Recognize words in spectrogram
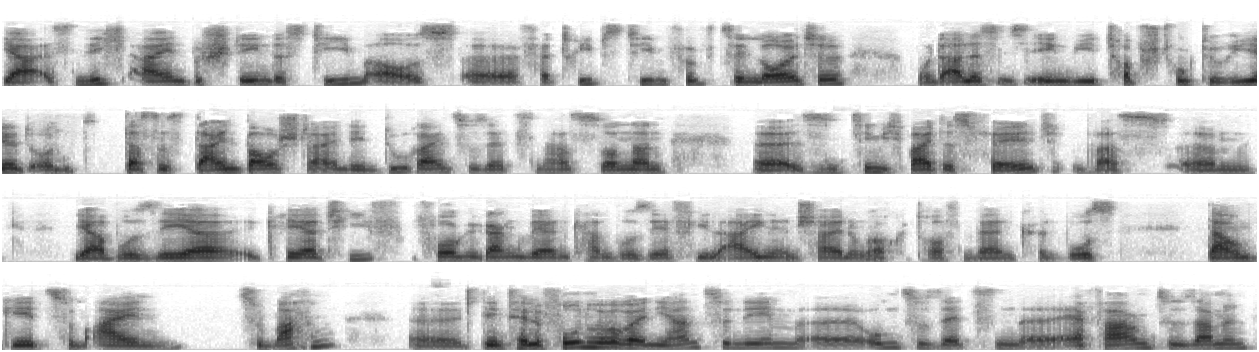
ja es nicht ein bestehendes Team aus äh, Vertriebsteam, 15 Leute und alles ist irgendwie top strukturiert und das ist dein Baustein, den du reinzusetzen hast, sondern äh, es ist ein ziemlich weites Feld, was ähm, ja, wo sehr kreativ vorgegangen werden kann, wo sehr viel eigene Entscheidungen auch getroffen werden können, wo es darum geht, zum einen zu machen, den Telefonhörer in die Hand zu nehmen, äh, umzusetzen, äh, Erfahrung zu sammeln,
